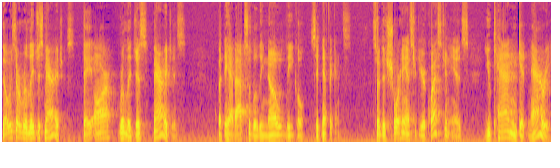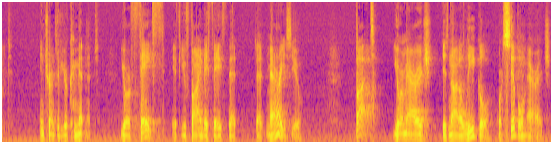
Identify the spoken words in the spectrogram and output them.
Those are religious marriages. They are religious marriages, but they have absolutely no legal significance. So the short answer to your question is you can get married in terms of your commitment, your faith, if you find a faith that, that marries you. But your marriage is not a legal or civil marriage.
